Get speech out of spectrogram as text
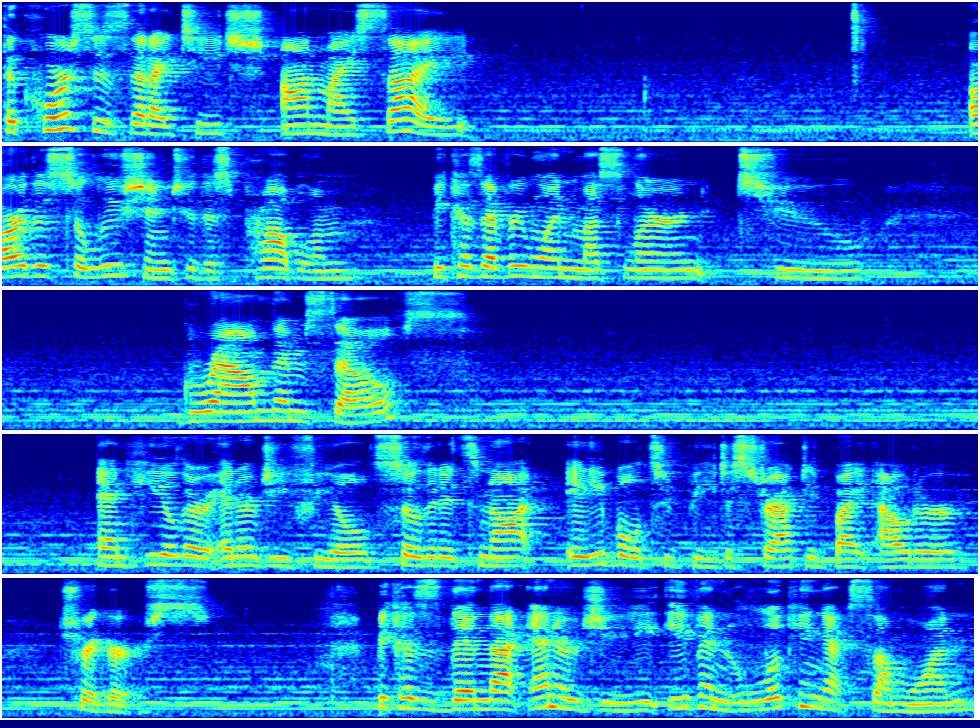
the courses that I teach on my site are the solution to this problem because everyone must learn to ground themselves and heal their energy field so that it's not able to be distracted by outer triggers. Because then that energy, even looking at someone,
